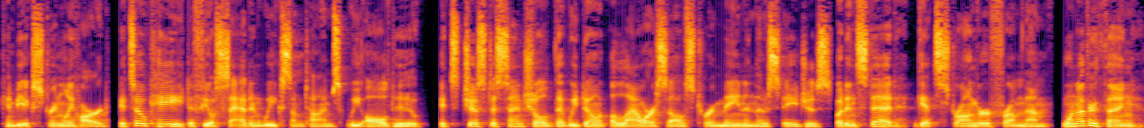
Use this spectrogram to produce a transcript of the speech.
can be extremely hard. It's okay to feel sad and weak sometimes. We all do. It's just essential that we don't allow ourselves to remain in those stages, but instead get stronger from them. One other thing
